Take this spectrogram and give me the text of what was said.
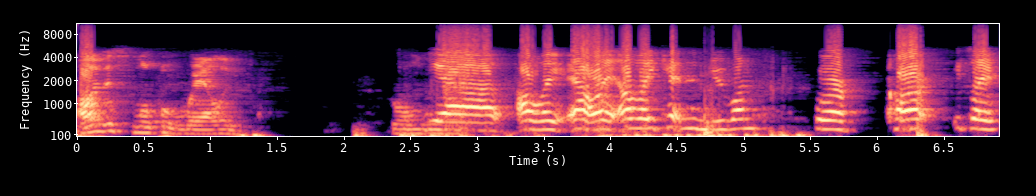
I like the Slowpoke well and golden. Yeah, I like, I like, I like it in the new one where Cart, he's like,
